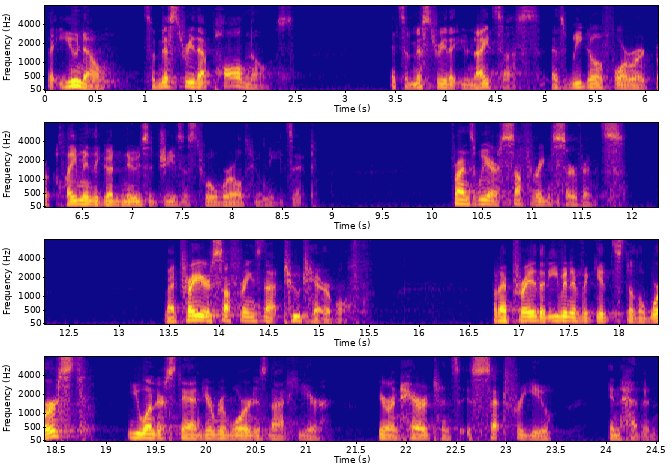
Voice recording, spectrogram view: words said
that you know, it's a mystery that Paul knows. It's a mystery that unites us as we go forward proclaiming the good news of Jesus to a world who needs it. Friends, we are suffering servants. And I pray your suffering's not too terrible. But I pray that even if it gets to the worst, you understand your reward is not here. Your inheritance is set for you in heaven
